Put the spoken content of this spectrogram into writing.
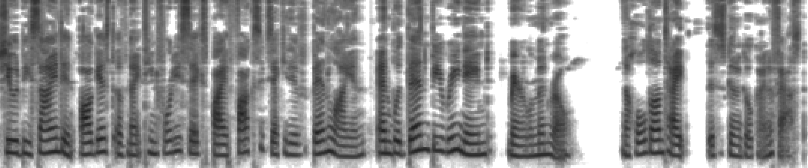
She would be signed in August of 1946 by Fox executive Ben Lyon and would then be renamed Marilyn Monroe. Now hold on tight. This is going to go kind of fast.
